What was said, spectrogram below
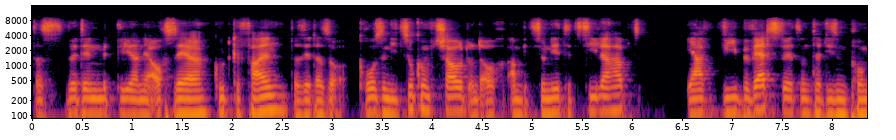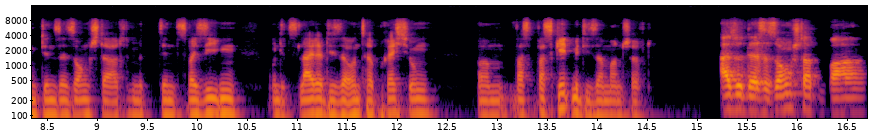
Das wird den Mitgliedern ja auch sehr gut gefallen, dass ihr da so groß in die Zukunft schaut und auch ambitionierte Ziele habt. Ja, wie bewertest du jetzt unter diesem Punkt den Saisonstart mit den zwei Siegen und jetzt leider dieser Unterbrechung? Ähm, was, was geht mit dieser Mannschaft? Also der Saisonstart war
